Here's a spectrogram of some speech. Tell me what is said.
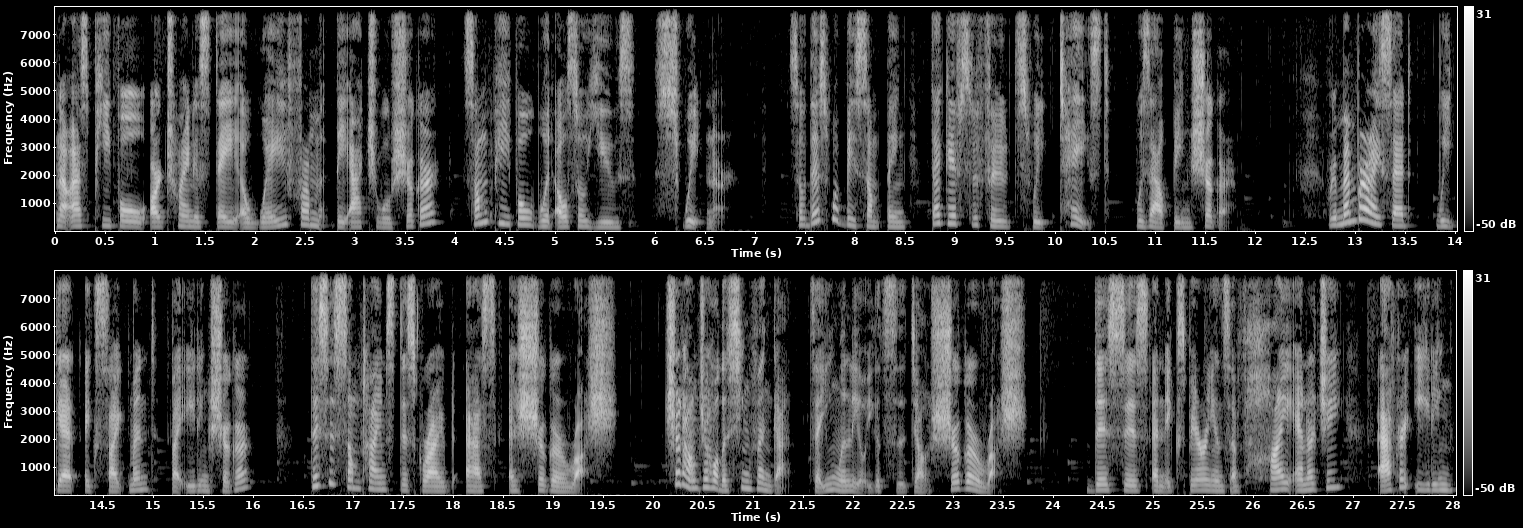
Now, as people are trying to stay away from the actual sugar, some people would also use sweetener. So, this would be something that gives the food sweet taste without being sugar. Remember, I said we get excitement by eating sugar? This is sometimes described as a sugar rush. 吃糖之后的兴奋感，在英文里有一个词叫 sugar rush。 This is an experience of high energy after eating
